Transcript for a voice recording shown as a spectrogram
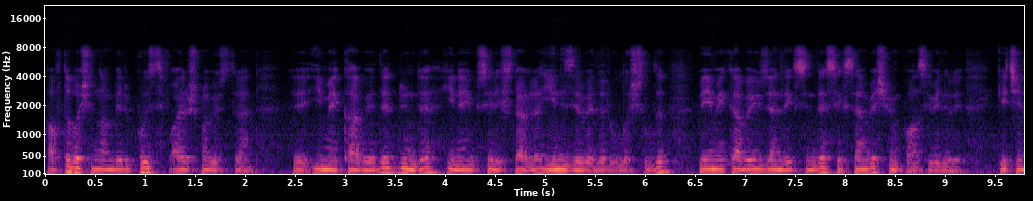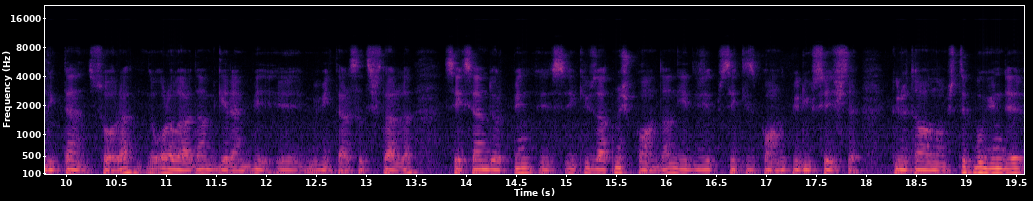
hafta başından beri pozitif ayrışma gösteren e, İMKB'de dün de yine yükselişlerle yeni zirvelere ulaşıldı ve İMKB 100 endeksinde 85 bin puan seviyeleri geçildikten sonra oralardan gelen bir, e, bir miktar satışlarla 84.860 puandan 778 puanlık bir yükselişle günü tamamlamıştık. Bugün de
